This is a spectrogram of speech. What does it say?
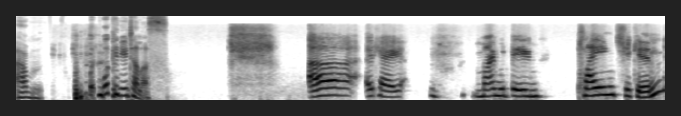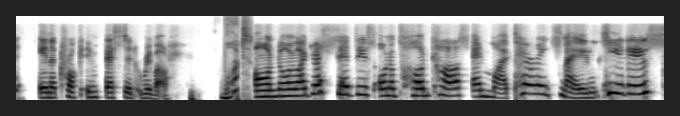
Um, what, what can you tell us? Uh, okay. Mine would be playing chicken in a croc infested river. What? Oh no, I just said this on a podcast and my parents may hear this.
